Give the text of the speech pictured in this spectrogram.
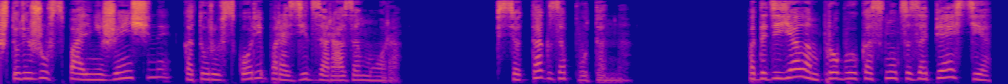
что лежу в спальне женщины, которую вскоре поразит зараза мора. Все так запутанно. Под одеялом пробую коснуться запястья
